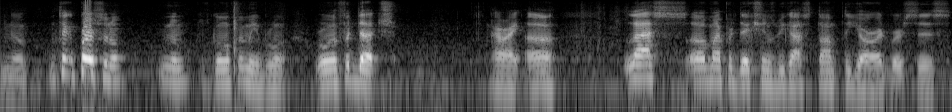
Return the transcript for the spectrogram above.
You know, take it personal. You know, just going for me, bro. Rolling for Dutch. All right. Uh, last of my predictions, we got Stomp the Yard versus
